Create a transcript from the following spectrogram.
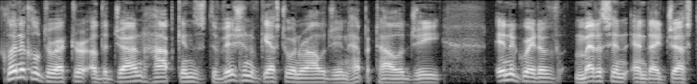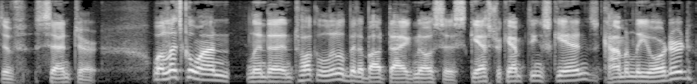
Clinical Director of the Johns Hopkins Division of Gastroenterology and Hepatology, Integrative Medicine and Digestive Center. Well, let's go on, Linda, and talk a little bit about diagnosis. Gastric emptying scans, commonly ordered?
